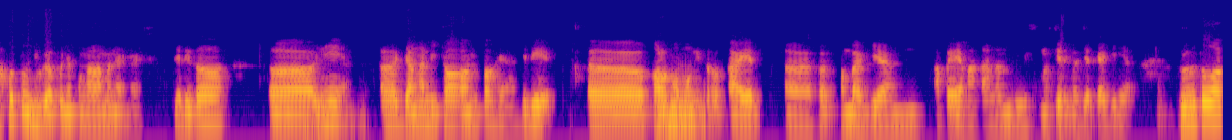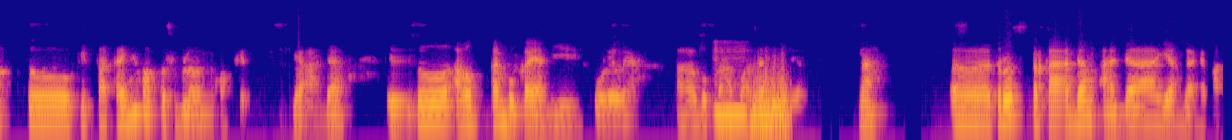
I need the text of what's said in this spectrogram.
aku tuh juga punya pengalaman ya, guys. Jadi tuh eh, ini eh, jangan dicontoh ya. Jadi eh, kalau ngomongin terkait pe- pembagian apa ya makanan di masjid-masjid kayak gini ya. Dulu tuh waktu kita kayaknya waktu sebelum COVID nggak ada, itu aku kan buka ya di Ulil ya, eh, buka Mhm. puasa di Ulil. Nah, eh, terus terkadang ada yang nggak dapat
